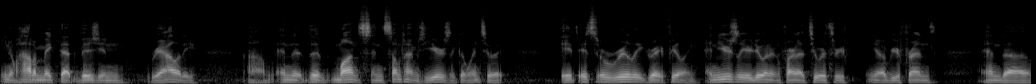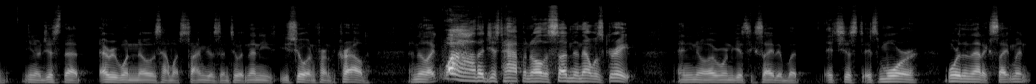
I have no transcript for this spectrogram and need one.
you know, how to make that vision reality, um, and the, the months and sometimes years that go into it, it, it's a really great feeling. And usually you're doing it in front of two or three, you know, of your friends, and uh, you know, just that everyone knows how much time goes into it, and then you, you show it in front of the crowd, and they're like, "Wow, that just happened all of a sudden, and that was great." And you know, everyone gets excited, but it's just it's more more than that excitement.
